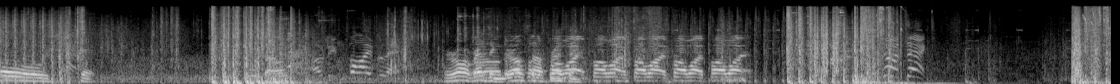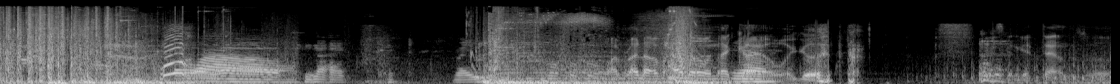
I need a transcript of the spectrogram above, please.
Oh shit. Two down. Only five left. They're all Oh, resing. They're all far self right, resing. far right, far right, far right, far right. Contact. Wow. Nice. Right. Oh, I ran out of ammo on that guy, oh my god. He's gonna get down as well.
